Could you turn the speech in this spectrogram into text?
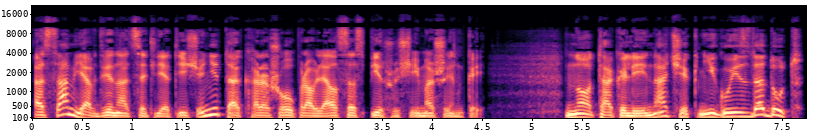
а сам я в 12 лет еще не так хорошо управлялся с пишущей машинкой. Но так или иначе книгу издадут,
